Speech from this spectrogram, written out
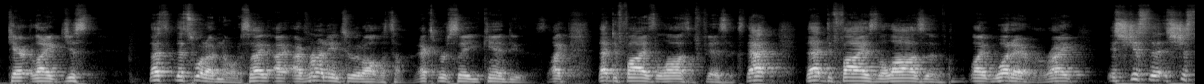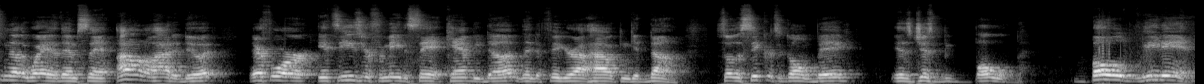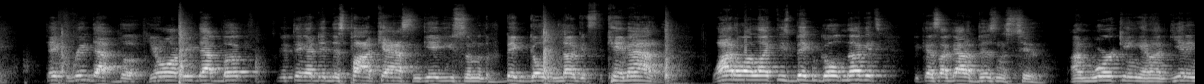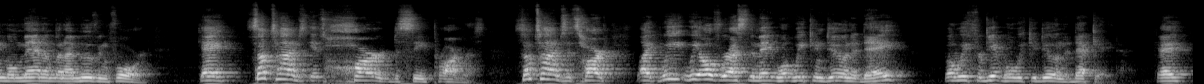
like just that's that's what I've noticed. I, I have run into it all the time. Experts say you can't do this. Like that defies the laws of physics. That that defies the laws of like whatever, right? It's just a, it's just another way of them saying I don't know how to do it. Therefore, it's easier for me to say it can't be done than to figure out how it can get done. So the secrets of going big is just be bold. Bold, lead in. Take read that book. You don't want to read that book? It's a good thing I did this podcast and gave you some of the big golden nuggets that came out of it. Why do I like these big gold nuggets? Because I've got a business too. I'm working and I'm getting momentum and I'm moving forward. Okay? Sometimes it's hard to see progress. Sometimes it's hard. Like we, we overestimate what we can do in a day, but we forget what we could do in a decade. Okay?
